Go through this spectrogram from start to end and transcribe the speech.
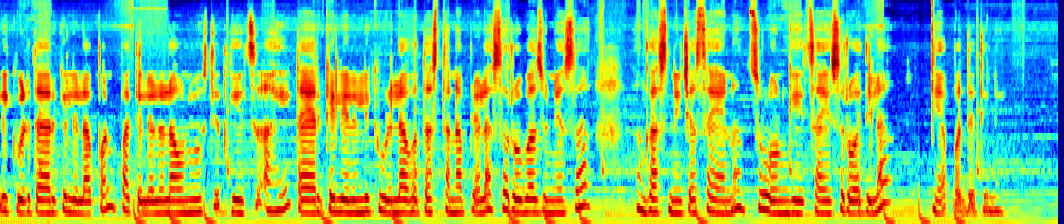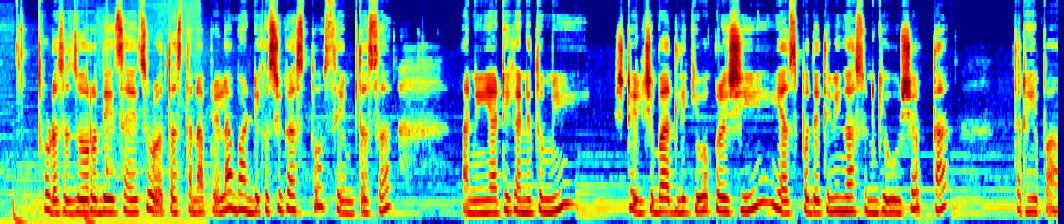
लिक्विड तयार केलेलं आपण पातेल्याला लावून व्यवस्थित घ्यायचं आहे. तयार केलेलं लिक्विड लावत असताना आपल्याला सर्व बाजूने असं घासणीच्या सहाय्यानं चुळून घ्यायचं आहे सुरुवातीला या पद्धतीने. थोडंसं जोर द्यायचं आहे. चुळत असताना आपल्याला भांडी कशी घासतो? सेम तसं. आणि या ठिकाणी तुम्ही स्टीलची बादली किंवा कळशीही याच पद्धतीने घासून घेऊ शकता. तर हे पहा.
